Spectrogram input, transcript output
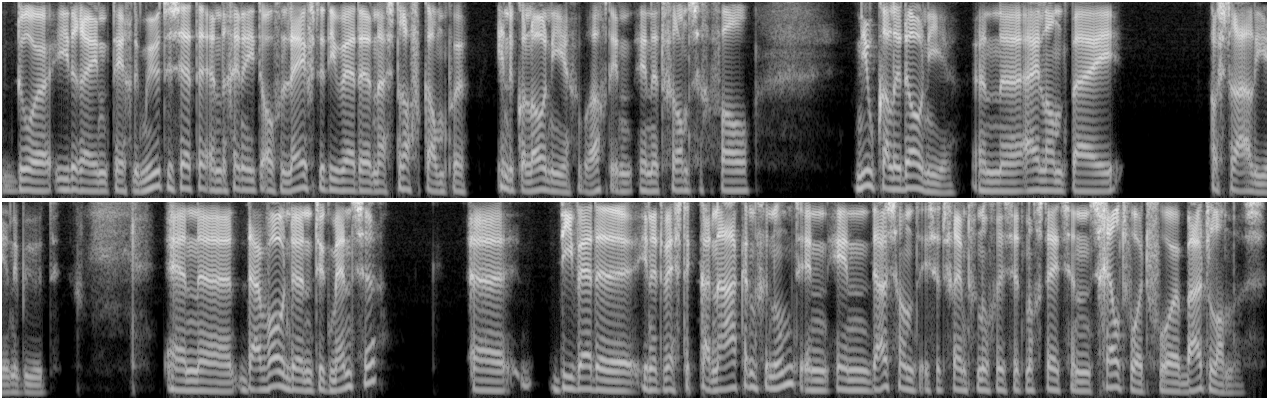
door iedereen tegen de muur te zetten. En degenen die het overleefden, die werden naar strafkampen in de koloniën gebracht. In, in het Franse geval Nieuw-Caledonië, een uh, eiland bij Australië in de buurt. En uh, daar woonden natuurlijk mensen. Uh, die werden in het westen kanaken genoemd. In, in Duitsland is het vreemd genoeg is het nog steeds een scheldwoord voor buitenlanders.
